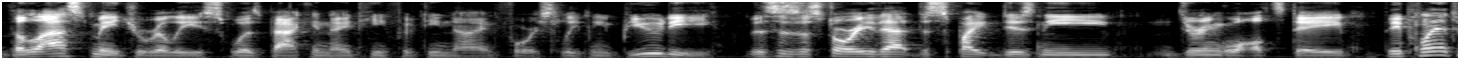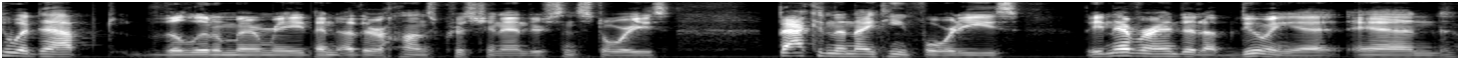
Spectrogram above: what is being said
The last major release was back in 1959 for Sleeping Beauty. This is a story that, despite Disney during Walt's day, they plan to adapt The Little Mermaid and other Hans Christian Andersen stories back in the 1940s. They never ended up doing it, and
